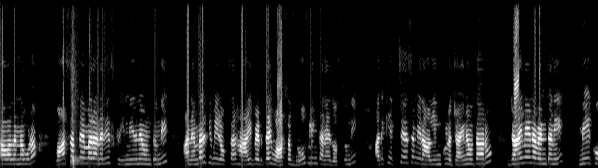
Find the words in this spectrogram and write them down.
కావాలన్నా కూడా వాట్సాప్ నెంబర్ అనేది స్క్రీన్ మీదనే ఉంటుంది. ఆ నెంబర్కి మీరు ఒకసారి హాయ్ పెడితే వాట్సాప్ గ్రూప్ లింక్ అనేది వస్తుంది. అది క్లిక్ చేసి మీరు ఆ లింకులో జాయిన్ అవుతారు. జాయిన్ అయిన వెంటనే మీకు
